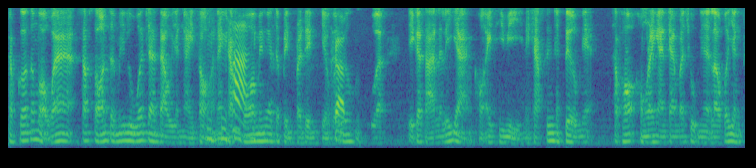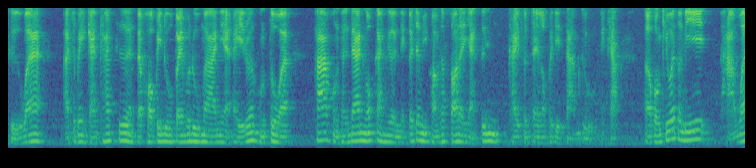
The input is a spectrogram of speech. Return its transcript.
ครับก็ต้องบอกว่าซับซ้อนจะไม่รู้ว่าจะเดายังไงต่อนะครับค่ะเพราะว่าไม่ว่าจะเป็นประเด็นเกี่ยวกับครับเรื่องของตัวเอกสารหลายๆอย่างของ ITV นะครับซึ่งจากเดิมเนี่ยเฉพาะของรายงานการประชุมเนี่ยเราก็ยังถือว่าอาจจะเป็นการคาดเคลื่อน แต่พอไปดูไปมาดูมาเนี่ยไอ้เรื่องของตัวภาพของทางด้านงบการเงินเนี่ยก็จะมีความซับซ้อนหลายอย่าง ซึ่งใครสนใจลองไปติดตามดูนะครับเอ่อ ผมคิดว่าตัวนี้ถามว่า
